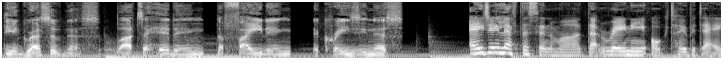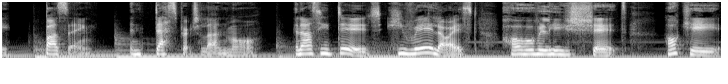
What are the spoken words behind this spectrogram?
The aggressiveness, lots of hitting, the fighting, the craziness. AJ left the cinema that rainy October day, buzzing and desperate to learn more. And as he did, he realised holy shit, hockey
